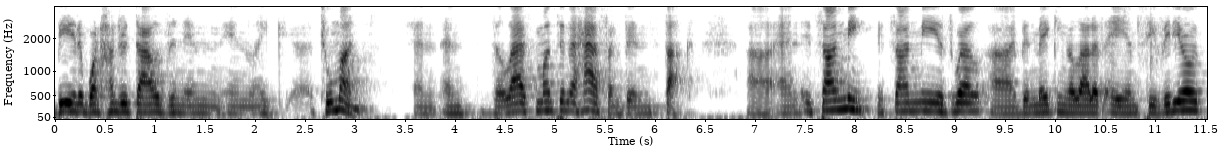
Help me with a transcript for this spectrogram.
be at 100,000 in in like uh, two months. And and the last month and a half I've been stuck uh, and it's on me. It's on me as well. Uh, I've been making a lot of AMC videos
